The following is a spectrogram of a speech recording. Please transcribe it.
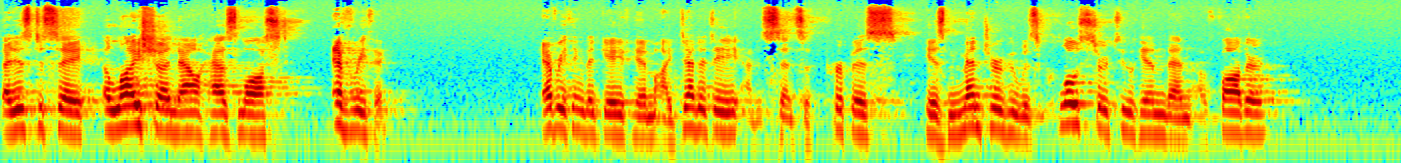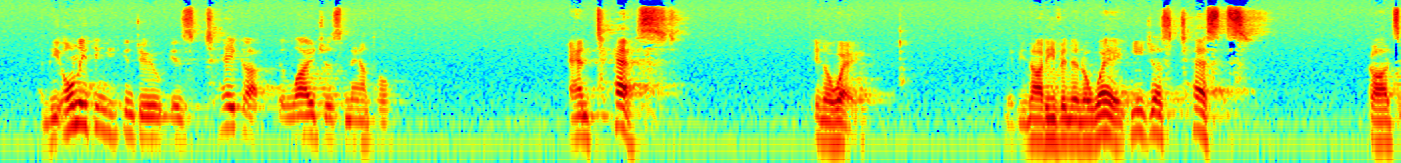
That is to say, Elisha now has lost everything. Everything that gave him identity and a sense of purpose, his mentor who was closer to him than a father. And the only thing he can do is take up Elijah's mantle and test in a way. Maybe not even in a way. He just tests God's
